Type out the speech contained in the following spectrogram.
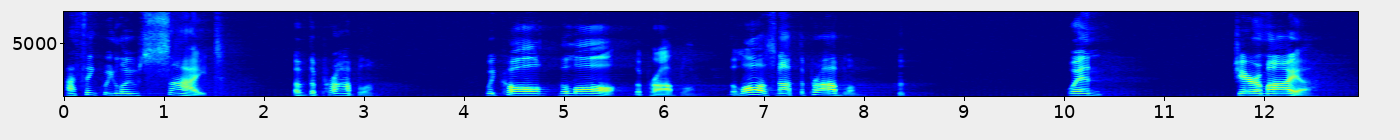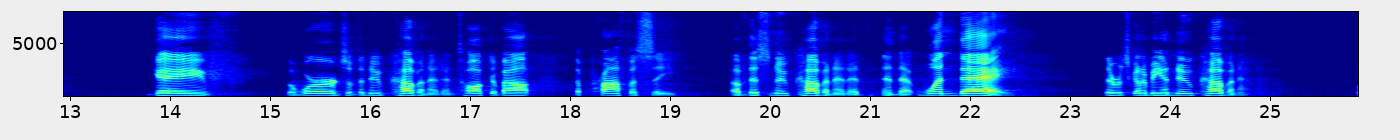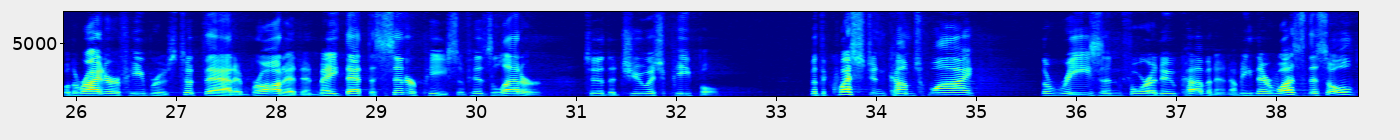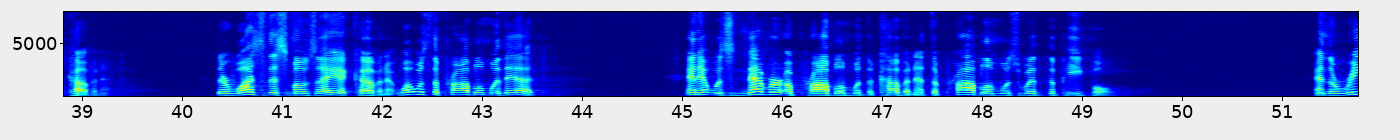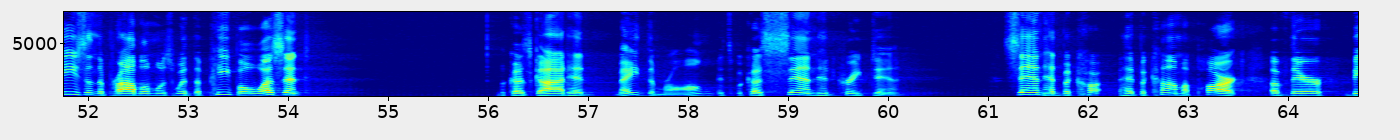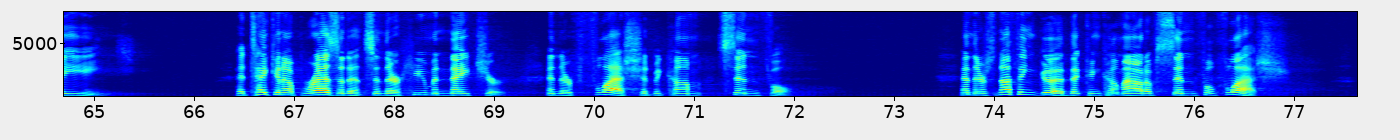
I think we lose sight of the problem. We call the law the problem. The law is not the problem. when Jeremiah gave the words of the new covenant and talked about the prophecy of this new covenant and that one day there was going to be a new covenant. Well, the writer of Hebrews took that and brought it and made that the centerpiece of his letter to the Jewish people. But the question comes why the reason for a new covenant? I mean, there was this old covenant, there was this Mosaic covenant. What was the problem with it? And it was never a problem with the covenant, the problem was with the people. And the reason the problem was with the people wasn't because God had made them wrong, it's because sin had creeped in. Sin had, beco- had become a part of their beings, had taken up residence in their human nature, and their flesh had become sinful. And there's nothing good that can come out of sinful flesh.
